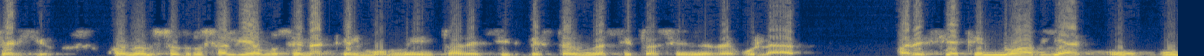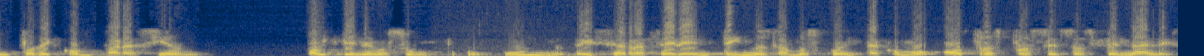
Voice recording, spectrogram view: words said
Sergio, cuando nosotros salíamos en aquel momento a decir que está en una situación irregular, parecía que no había un punto de comparación. Hoy tenemos un, ese referente y nos damos cuenta como otros procesos penales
